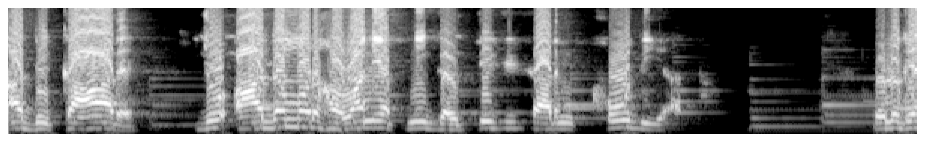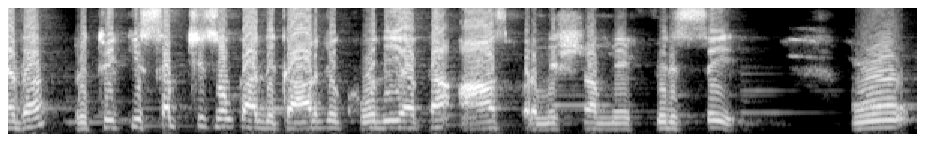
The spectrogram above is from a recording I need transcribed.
अधिकार जो आदम और हवा ने अपनी गलती के कारण खो दिया था। बोलो क्या था? पृथ्वी की सब चीज़ों का अधिकार जो खो दिया था, आज परमेश्वर में फिर से वो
